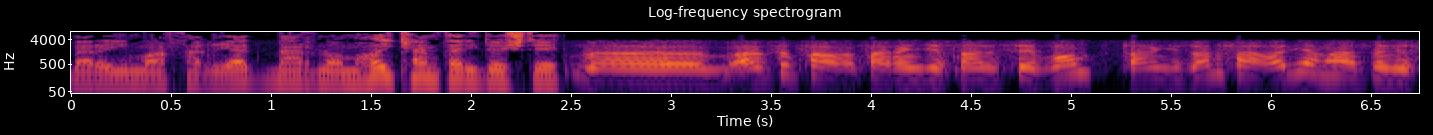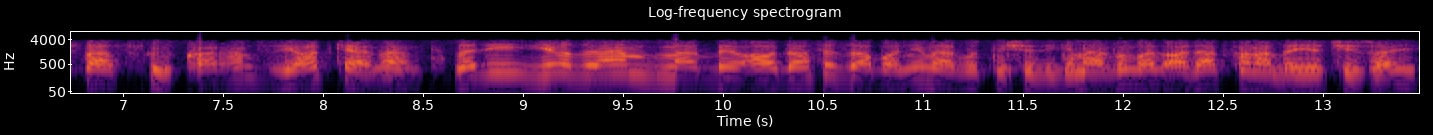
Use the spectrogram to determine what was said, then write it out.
برای این موفقیت برنامه های کمتری داشته؟ از فرهنگستان سوم فرهنگستان فعالی هم هست نسبت کار هم زیاد کردن. ولی یه هم به عادات زبانی مربوط میشه دیگه. مردم باید عادت کنن به یه چیزهایی.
